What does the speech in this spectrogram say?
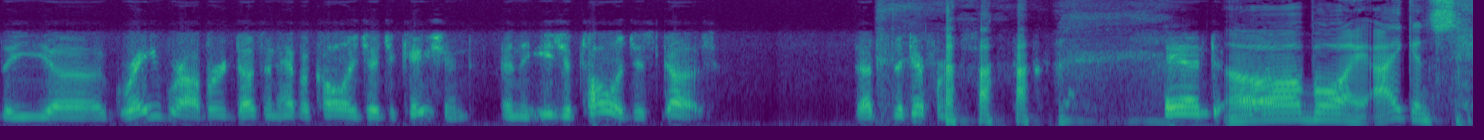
the uh, grave robber doesn't have a college education and the Egyptologist does. That's the difference. And oh uh, boy, I can see.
